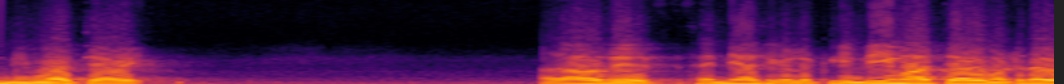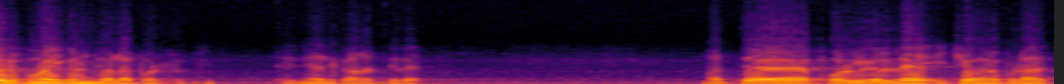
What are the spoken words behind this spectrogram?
இனிமையா தேவை. அதாவது சன்னியாசிகளுக்கு இந்தியமா தேவை மட்டும்தான் விருப்பம் சொல்லப்பட்டிருக்கு. சன்னியாசி காலத்தில் மற்ற பொருள்களில் இச்சை வரப்படாது.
